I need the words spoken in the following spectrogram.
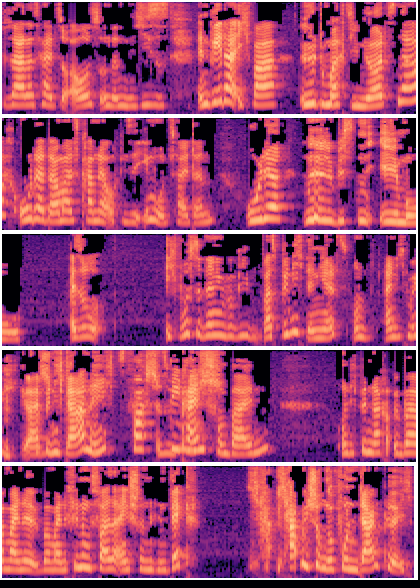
sah das halt so aus und dann hieß es, entweder ich war, äh, du machst die Nerds nach oder damals kam ja auch diese Emo-Zeit dann oder äh, du bist ein Emo. Also ich wusste dann nicht wirklich, was bin ich denn jetzt und eigentlich möchte ich, gar- bin ich gar nichts. Was Also bin keins ich? von beiden. Und ich bin nach über meine über meine Findungsphase eigentlich schon hinweg. Ich, ich habe mich schon gefunden, danke. Ich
